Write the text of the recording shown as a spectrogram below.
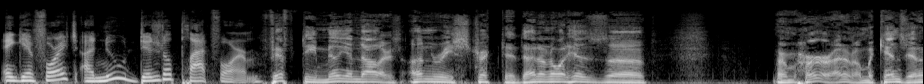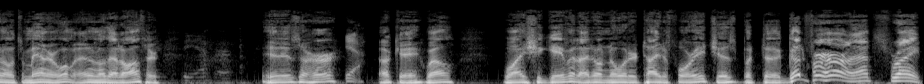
and give 4 H a new digital platform. $50 million unrestricted. I don't know what his, uh, or her, I don't know, Mackenzie, I don't know if it's a man or a woman. I don't know that author. It is a her? Yeah. Okay, well, why she gave it, I don't know what her tie to 4-H is, but uh, good for her. That's right.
